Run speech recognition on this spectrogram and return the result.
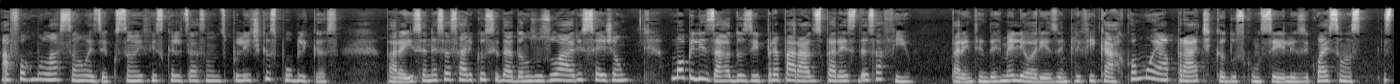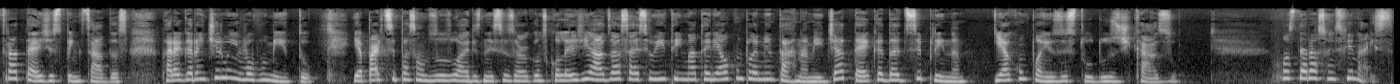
à formulação, execução e fiscalização das políticas públicas. Para isso, é necessário que os cidadãos usuários sejam mobilizados e preparados para esse desafio. Para entender melhor e exemplificar como é a prática dos conselhos e quais são as estratégias pensadas para garantir o envolvimento e a participação dos usuários nesses órgãos colegiados, acesse o item material complementar na mediateca da disciplina e acompanhe os estudos de caso. Considerações finais.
